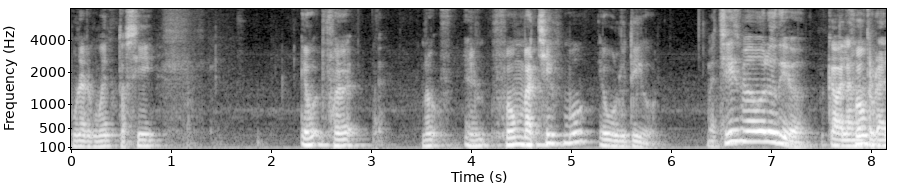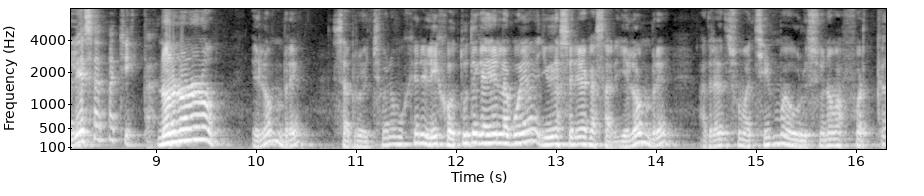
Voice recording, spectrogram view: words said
un argumento así. Fue, no, fue un machismo evolutivo. Machismo evolutivo. Claro, la Fue un- naturaleza es machista. No, no, no, no, no. El hombre se aprovechó de la mujer y le dijo, tú te caes en la cueva yo voy a salir a cazar. Y el hombre, a través de su machismo, evolucionó más fuerte.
